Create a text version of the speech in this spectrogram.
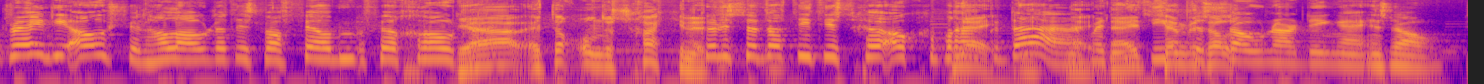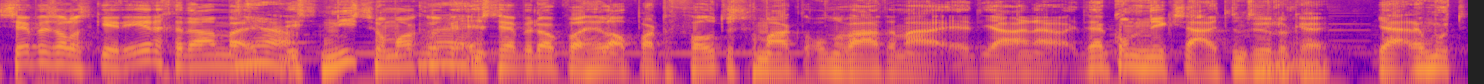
Drain the Ocean, hallo, dat is wel veel, veel groter. Ja, en toch onderschat je het. Kunnen ze dat niet eens ge- ook gebruiken Nee, daar? nee, met nee, die diepte sonar dingen en zo. Ze hebben het al eens een keer eerder gedaan, maar Ja. het is niet zo makkelijk. Nee. En ze hebben er ook wel heel aparte foto's gemaakt onder water. Maar het- ja, nou, daar komt niks uit natuurlijk. Hè. Ja, er, moet,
